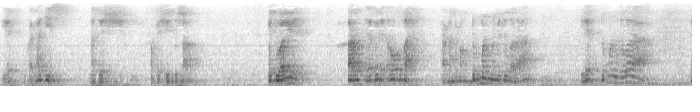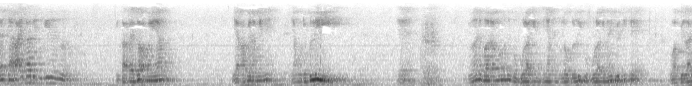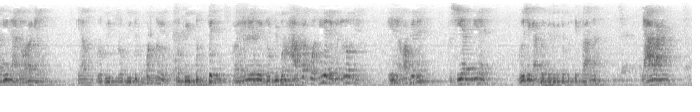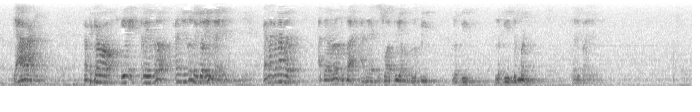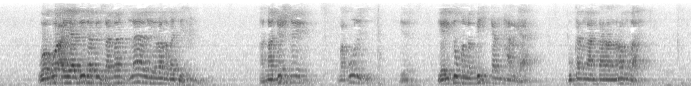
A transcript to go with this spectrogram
Ya, bukan najis. Najas pakai shin besar. Kecuali tar apa, rohbah karena memang demen itu barang. Ya, demen itu barang. Dan caranya tadi begitu tuh. Kita redo sama yang yang apa namanya? Yang udah beli. Ya. Gimana barangmu nih gue pulangin yang lo beli gue pulangin aja duit ini. Gue ambil lagi nih ada orang yang yang lebih lebih demen nih, lebih penting ini lebih berharga buat dia daripada lo nih. Iya apa deh, kesian dia. Gue sih nggak begitu-begitu penting banget. Jarang, jarang. Tapi kalau dia redo kan justru ridho juga ya. Karena kenapa? Ada rezbah, ada sesuatu yang lebih lebih lebih demen daripada itu. Wa huwa ayadida bisanan la li ragbatin. Nah, najis nih nggak boleh tuh. Ya. Yaitu melebihkan harga bukan lantaran ragbah.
